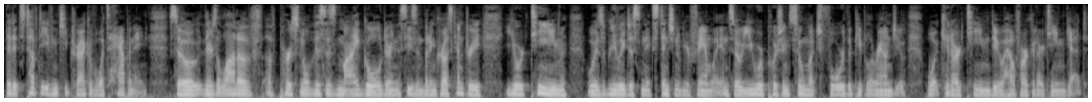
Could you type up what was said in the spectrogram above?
that it's tough to even keep track of what's happening. So there's a lot of, of personal, this is my goal during the season. But in cross country, your team was really just an extension of your family. And so you were pushing so much for the people around you. What could our team do? How far could our team get?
